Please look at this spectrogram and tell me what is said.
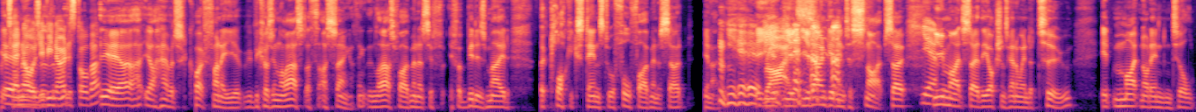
with Yeah, no, technology. Have you the- the- noticed all that? Yeah, I, yeah, I have. It's quite funny because in the last, I, th- I was saying, I think in the last five minutes, if, if a bid is made, the clock extends to a full five minutes. So, it, you know, yeah you, Right. you, you don't get into snipe. So yeah you might say the auction's going to end at two. It might not end until two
